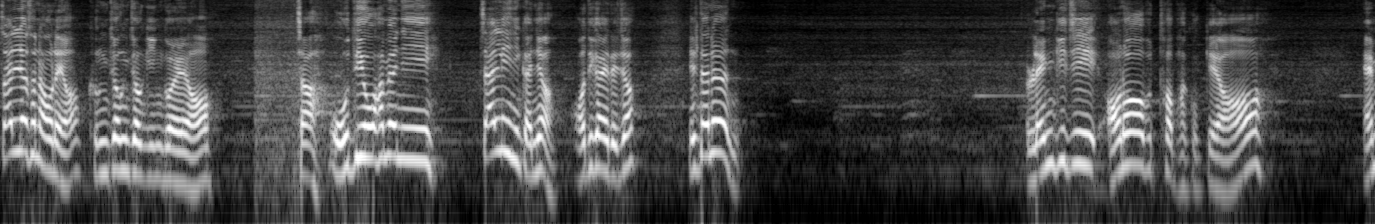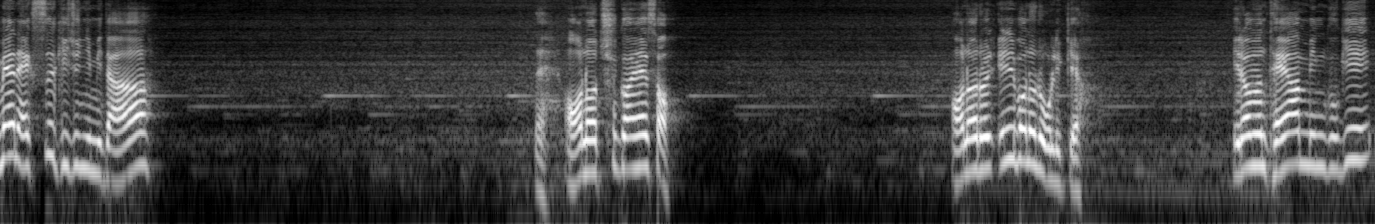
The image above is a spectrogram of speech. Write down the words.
잘려서 나오네요. 긍정적인 거예요. 자, 오디오 화면이 잘리니까요. 어디 가야 되죠? 일단은 랭귀지 언어부터 바꿀게요. MNX 기준입니다. 네, 언어 추가해서 언어를 1번으로 올릴게요. 이러면 대한민국이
